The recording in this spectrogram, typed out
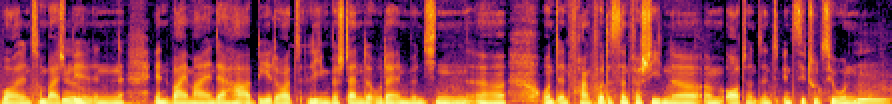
wollen. Zum Beispiel ja. in, in Weimar, in der HAB, dort liegen Bestände oder in München äh, und in Frankfurt. Das sind verschiedene ähm, Orte und Institutionen. Mhm.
